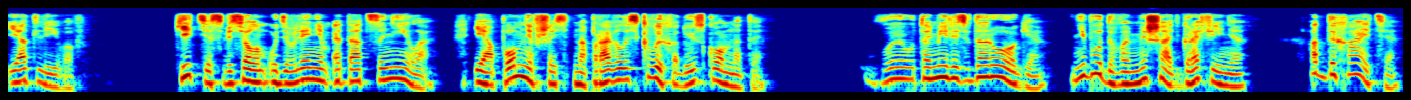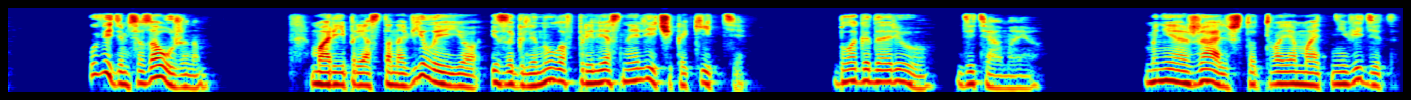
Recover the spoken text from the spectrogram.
и отливов. Китти с веселым удивлением это оценила и, опомнившись, направилась к выходу из комнаты. Вы утомились в дороге. Не буду вам мешать, графиня. Отдыхайте. Увидимся за ужином. Мари приостановила ее и заглянула в прелестное личико Китти. Благодарю, дитя мое. Мне жаль, что твоя мать не видит,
